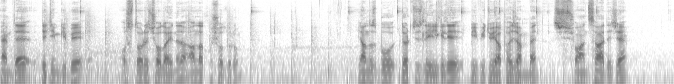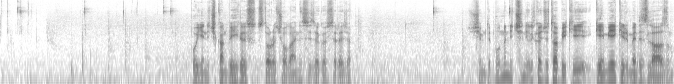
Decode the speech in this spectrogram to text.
Hem de dediğim gibi o storage olayını anlatmış olurum. Yalnız bu 400 ile ilgili bir video yapacağım ben. Şu an sadece bu yeni çıkan vehicle storage olayını size göstereceğim. Şimdi bunun için ilk önce tabii ki gemiye girmeniz lazım.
